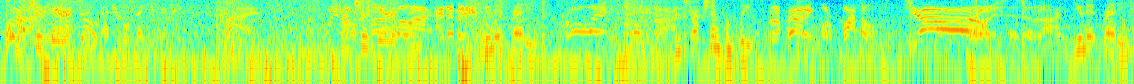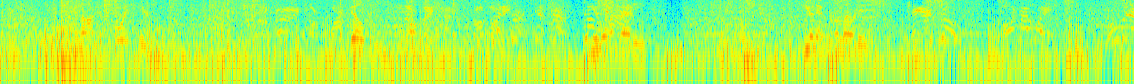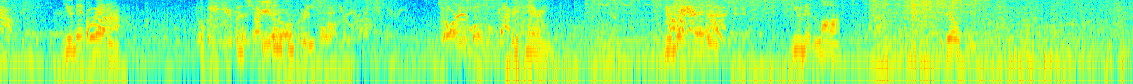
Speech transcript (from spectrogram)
Structure garrison. Natural sanctuary. Structure garrison. Unit ready. Construction complete. Preparing for battle. Charge! has arrived. Unit ready. Cannot deploy here. Preparing for battle. Building. Nothing us. Yes, sir. Unit ready. Unit promoted. Can't do. On my way. Moving out. Unit ready. Nobody here but Construction complete. Going mobile. Repairing. Unit ready. Unit lost. Building.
